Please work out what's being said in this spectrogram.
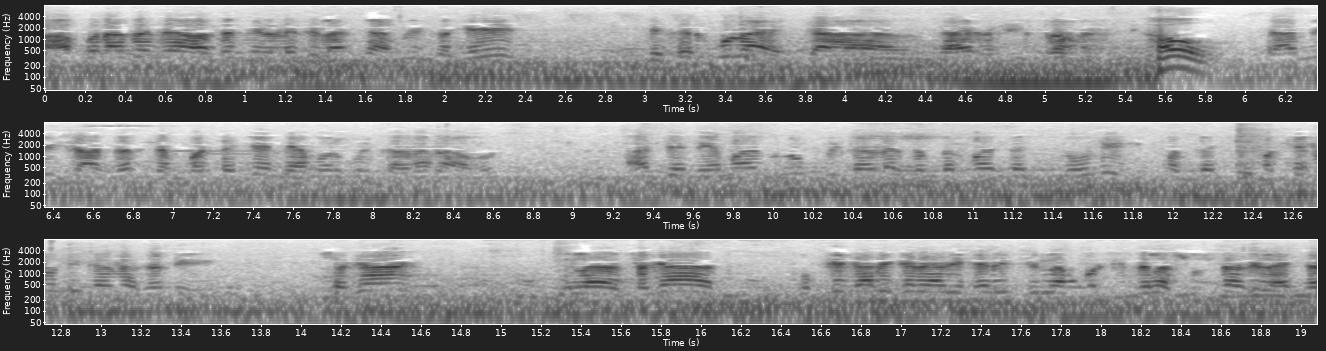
आपण आता त्या असा निर्णय दिला. की आम्ही सगळे जे घरकुल आहेत त्या जाहिरात क्षेत्रामध्ये हो. त्या आम्ही शासन शंभर टक्के नियमानुसार करणार आहोत. आणि त्या नियमानुसार करण्यासंदर्भात त्याची नोंदी त्याची पक्के नोंदी करण्यासाठी सगळ्या सगळ्या मुख्य कार्यकारी अधिकारी जिल्हा परिषदेला सूचना दिल्या. तर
